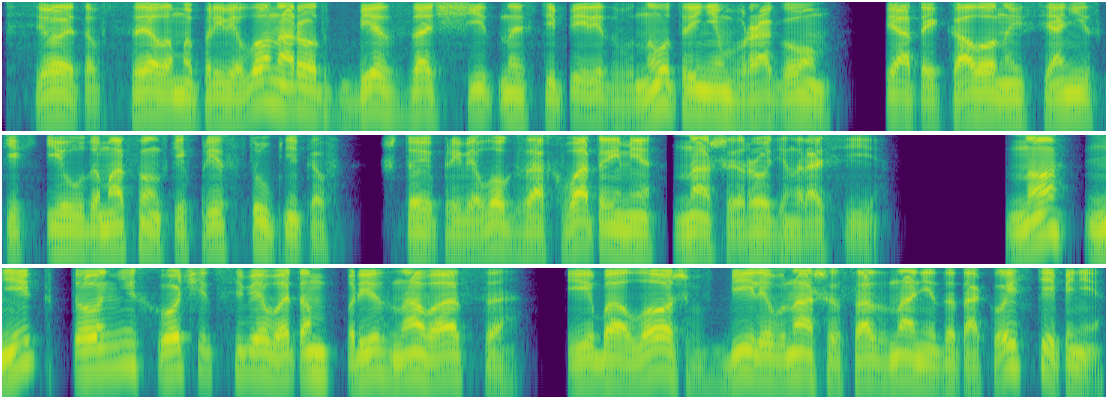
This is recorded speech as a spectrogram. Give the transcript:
все это в целом и привело народ к беззащитности перед внутренним врагом, пятой колонной сионистских иудомасонских преступников, что и привело к захвату ими нашей родины России. Но никто не хочет себе в этом признаваться, ибо ложь вбили в наше сознание до такой степени,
